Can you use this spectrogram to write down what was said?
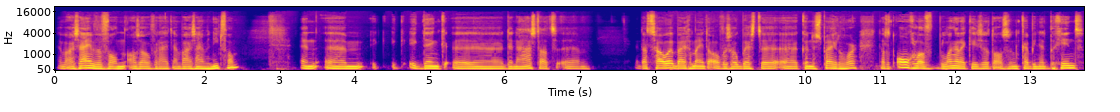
en waar zijn we van als overheid en waar zijn we niet van. En um, ik, ik, ik denk uh, daarnaast dat, um, dat zou bij gemeenten overigens ook best uh, kunnen spelen hoor. Dat het ongelooflijk belangrijk is dat als een kabinet begint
